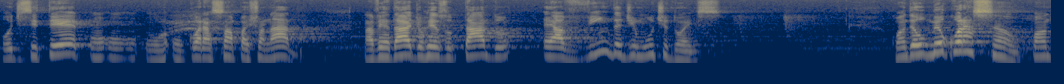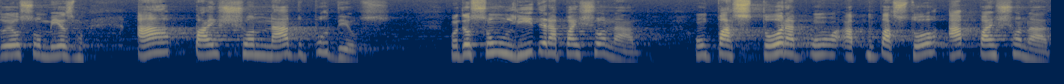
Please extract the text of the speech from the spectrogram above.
ou de se ter um, um, um coração apaixonado, na verdade o resultado é a vinda de multidões. Quando o meu coração, quando eu sou mesmo apaixonado por Deus, quando eu sou um líder apaixonado, um pastor, um, um pastor apaixonado.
